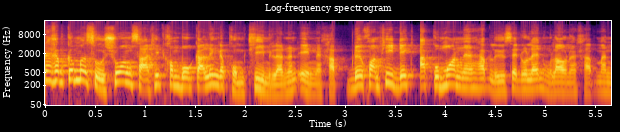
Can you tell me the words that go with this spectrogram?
นะครับก็มาสู่ช่วงสาธิตคอมโบการเล่นกับผมทีมแล้วนั่นเองนะครับด้วยความที่เด็กอากูมอนนะครับหรือเซโดแลนของเรานะครับมัน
